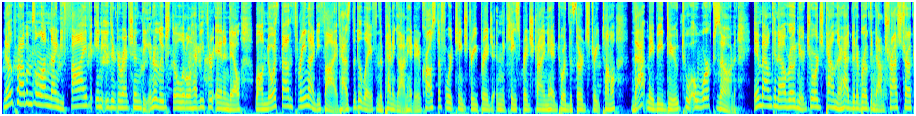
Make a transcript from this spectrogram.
No problems along 95 in either direction. The inner loop still a little heavy through Annandale, while northbound 395 has the delay from the Pentagon headed across the 14th Street Bridge and the Case Bridge trying to head toward the 3rd Street Tunnel. That may be due to a work zone. Inbound Canal Road near Georgetown, there had been a broken down trash truck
